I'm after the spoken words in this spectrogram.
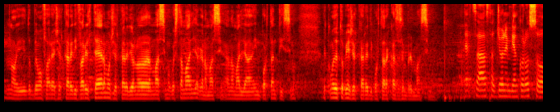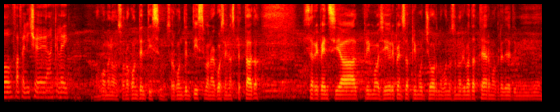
noi dobbiamo fare, cercare di fare il termo, cercare di onorare al massimo questa maglia, che è una, massima, una maglia importantissima, e come ho detto prima cercare di portare a casa sempre il massimo. La terza stagione in biancorosso fa felice anche lei? Ma come no, sono contentissimo, sono contentissimo, è una cosa inaspettata se ripensi al primo, se io ripenso al primo giorno quando sono arrivato a Termo, credetemi,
